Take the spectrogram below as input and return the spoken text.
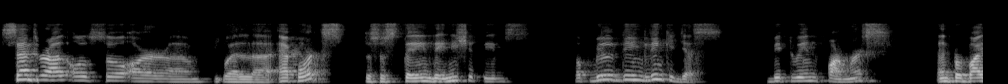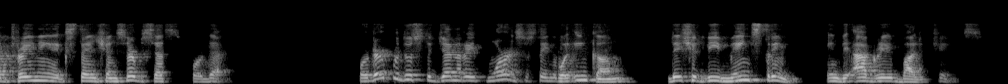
Central also are, um, well, uh, efforts to sustain the initiatives of building linkages between farmers and provide training extension services for them. For their produce to generate more and sustainable income, they should be mainstream in the agri value chains.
